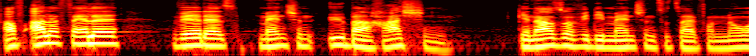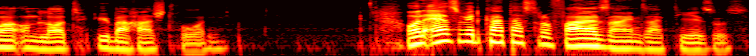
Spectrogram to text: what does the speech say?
Auf alle Fälle wird es Menschen überraschen, genauso wie die Menschen zur Zeit von Noah und Lot überrascht wurden. Und es wird katastrophal sein, sagt Jesus.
